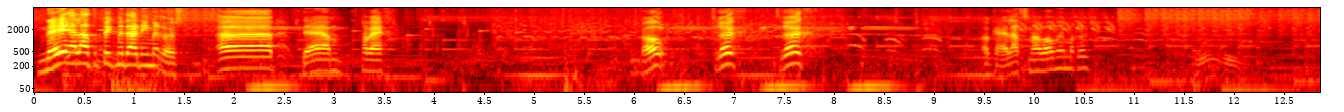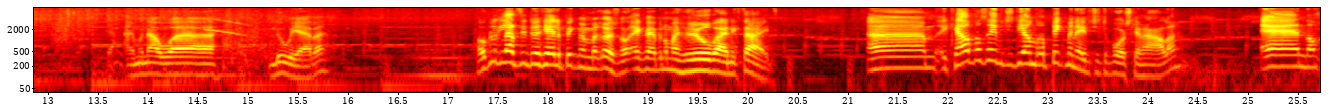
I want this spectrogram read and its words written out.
Nee, hij laat de Pikmin daar niet meer rust. Eh, damn. Ga weg. Oh, terug, terug. Oké, hij laat ze nou wel weer maar rust. Ja, hij moet nou eh Louis hebben. Hopelijk laat hij de gele Pikmin maar rust, want echt, we hebben nog maar heel weinig tijd. Ehm, ik ga alvast eventjes die andere Pikmin eventjes tevoorschijn halen. En dan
